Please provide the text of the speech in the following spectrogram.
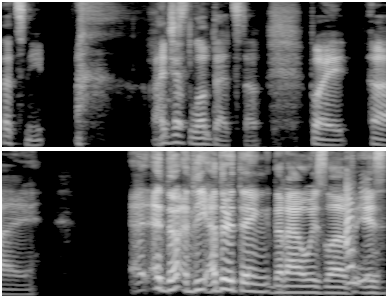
that's neat i just love that stuff but uh the the other thing that i always love I mean- is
